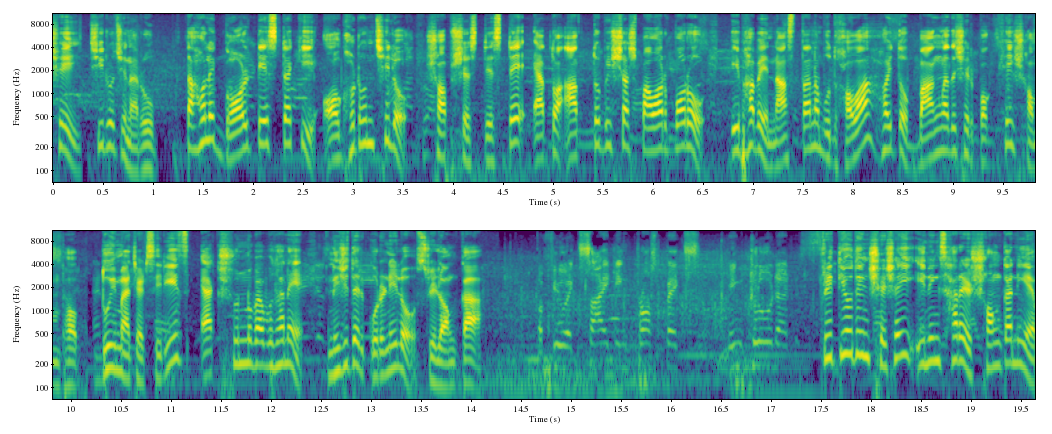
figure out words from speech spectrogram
সেই চিরচেনা রূপ। তাহলে গল টেস্টটা কি অঘটন ছিল? সবশেষ টেস্টে এত আত্মবিশ্বাস পাওয়ার পরও এভাবে নাস্তানাবুদ হওয়া হয়তো বাংলাদেশের পক্ষেই সম্ভব। দুই ম্যাচের সিরিজ এক শূন্য ব্যবধানে নিজেদের করে নিল শ্রীলঙ্কা. তৃতীয় দিন শেষেই ইনিংস হারের শঙ্কা নিয়ে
